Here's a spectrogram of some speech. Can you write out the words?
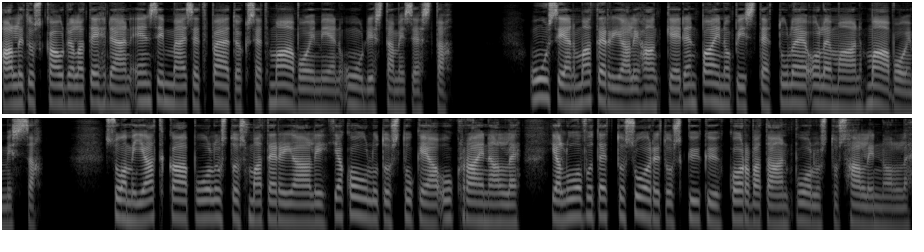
Hallituskaudella tehdään ensimmäiset päätökset maavoimien uudistamisesta. Uusien materiaalihankkeiden painopiste tulee olemaan maavoimissa – Suomi jatkaa puolustusmateriaali- ja koulutustukea Ukrainalle ja luovutettu suorituskyky korvataan puolustushallinnolle.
